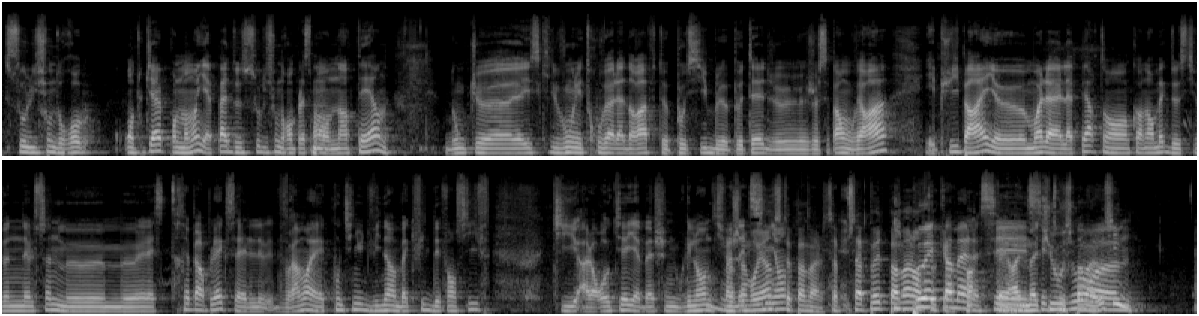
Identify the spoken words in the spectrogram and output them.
solution de en tout cas pour le moment il n'y a pas de solution de remplacement en interne. Donc, euh, est-ce qu'ils vont les trouver à la draft possible? Peut-être, je, ne sais pas, on verra. Et puis, pareil, euh, moi, la, perte en cornerback de Steven Nelson me, laisse très perplexe. Elle, vraiment, elle continue de vider un backfield défensif. Qui, alors ok, il y a Bashon Brillant qui Bashon Brillant, c'était pas mal. Ça, peut être pas il mal peut en être tout cas. Pas mal. C'est, toujours, pas mal aussi. Euh,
